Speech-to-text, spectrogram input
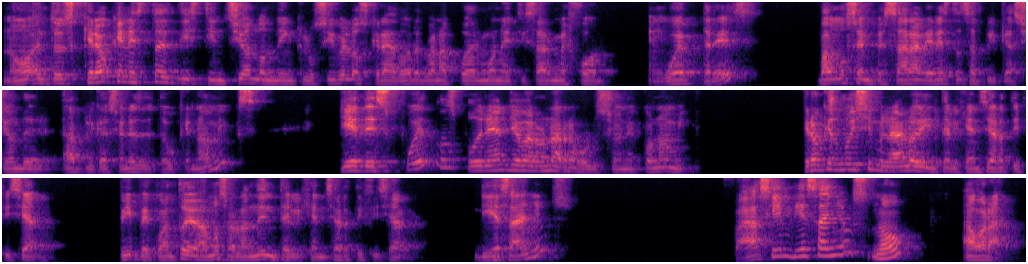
¿no? Entonces creo que en esta distinción donde inclusive los creadores van a poder monetizar mejor en Web3, vamos a empezar a ver estas aplicación de, aplicaciones de tokenomics que después nos podrían llevar a una revolución económica. Creo que es muy similar a lo de inteligencia artificial. Pipe, ¿cuánto llevamos hablando de inteligencia artificial? ¿10 años? Fácil, 10 años, ¿no? Ahora,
